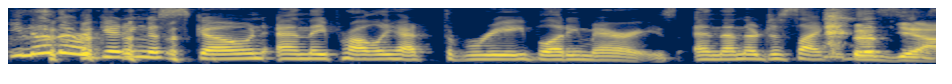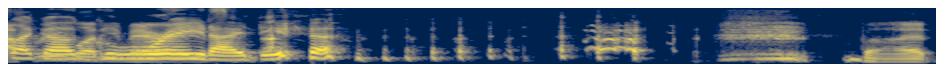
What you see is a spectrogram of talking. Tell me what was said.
you know, they were getting a scone and they probably had three Bloody Marys. And then they're just like, this yeah, is like a Bloody great Marys. idea. but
